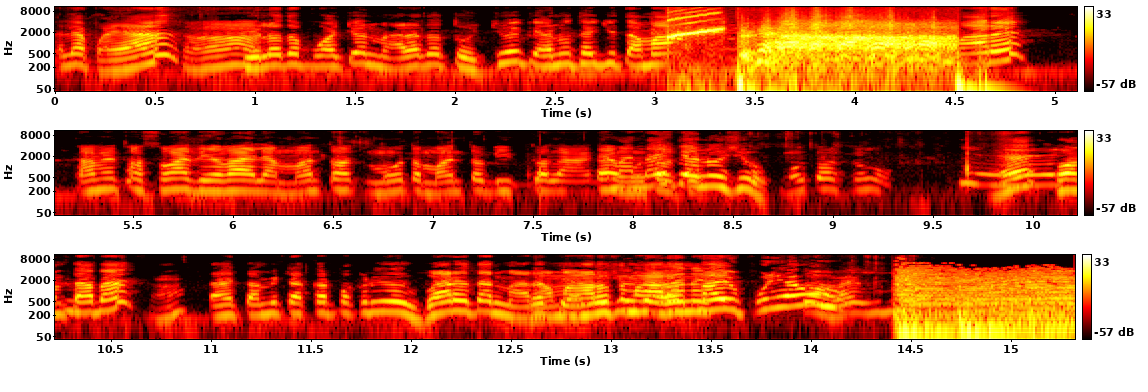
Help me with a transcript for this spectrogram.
એટલે ભયા. પેલો તો પહોંચ્યો ને મારે તો તોચ્યું પેનું થઈ ગયું તમારે. મારે? તમે તો સ્વાદ એવા એટલે મન તો હું તો મન તો બીક તો લાગે નહીં પેનું છું. હું તો છું હે કોમતાબા? તારે તમે ટક્કર પકડી તો ઊભા રહો તાર મારે મારો તો મારે નહીં, ઉપડી તો આવું.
